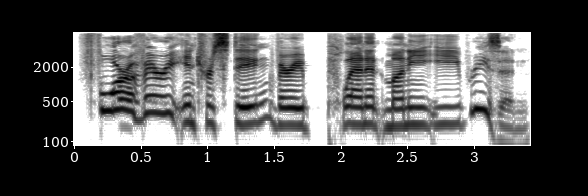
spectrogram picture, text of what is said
for a very interesting, very planet money y reason.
